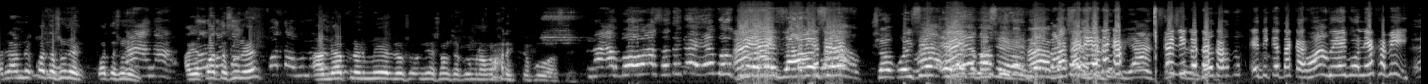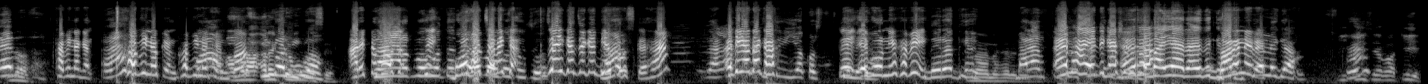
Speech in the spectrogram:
আরে আপনি কথা শুনেন কথা শুনেন। না, না। আগে কথা শুনেন। আমি আপনার মেয়ের নিয়ে সংসার করব আমার আরেকটা বউ আছে। খাবি?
